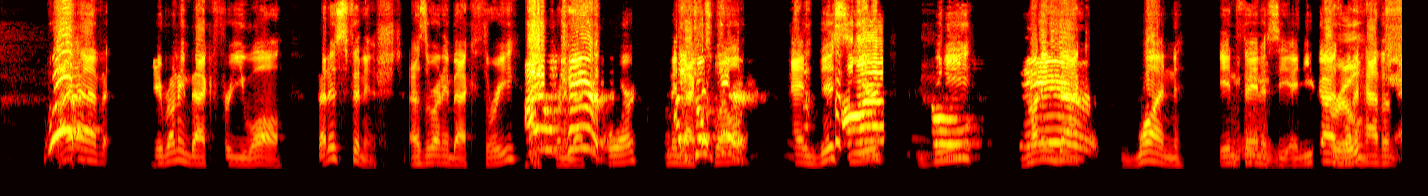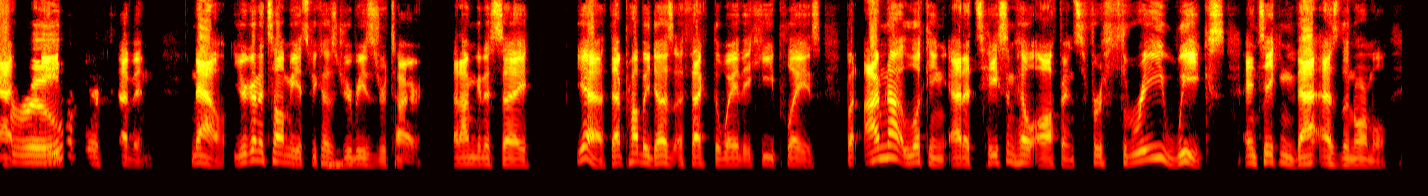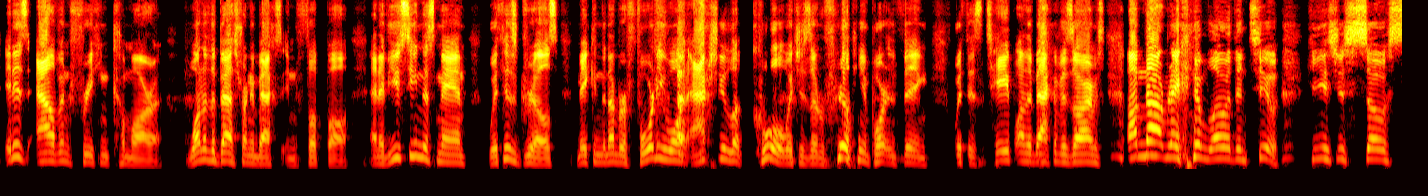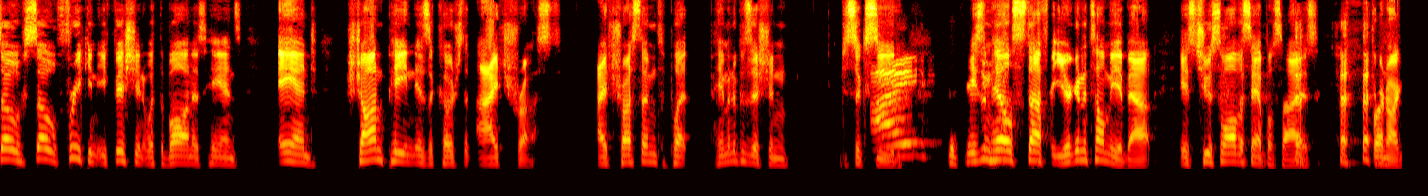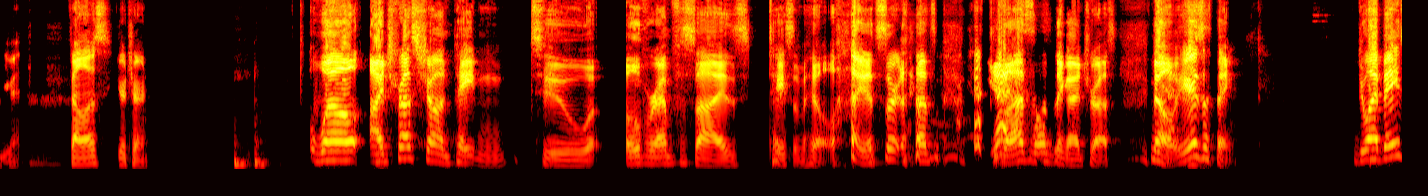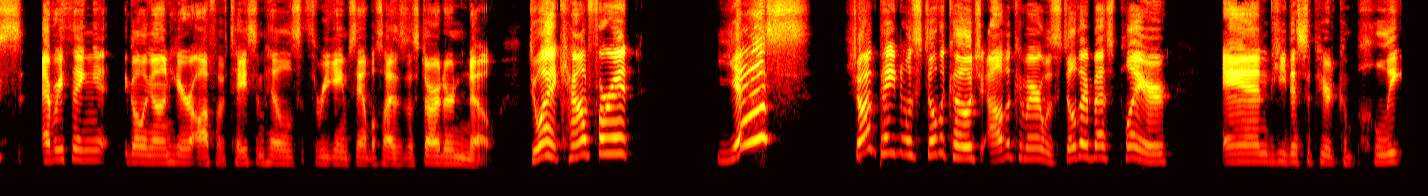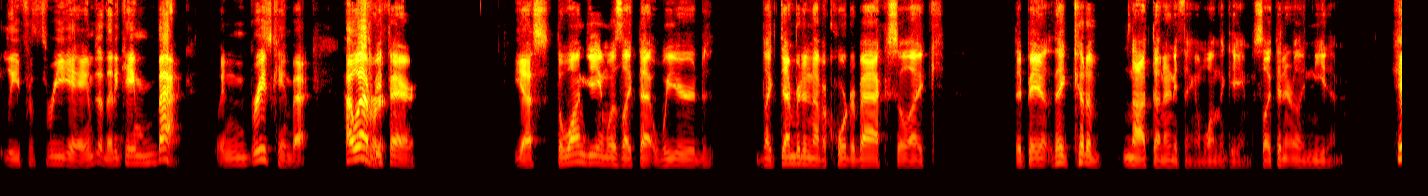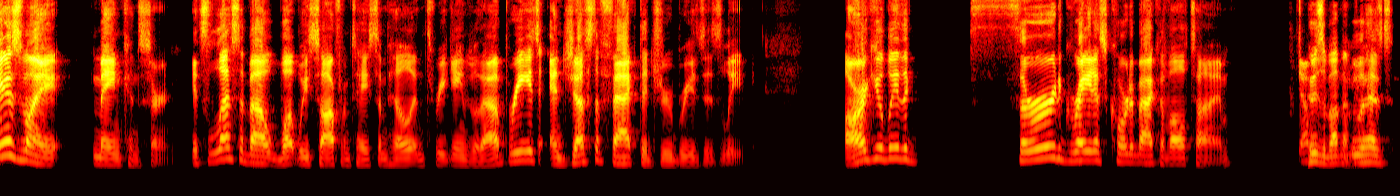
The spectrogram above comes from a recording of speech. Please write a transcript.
I have a running back for you all that is finished as the running back three. I don't care. four, running I back 12. Care. And this year, the running back one in mm, fantasy, and you guys want to have him at true. eight or seven. Now, you're going to tell me it's because Drew Brees is retired. And I'm going to say, yeah, that probably does affect the way that he plays. But I'm not looking at a Taysom Hill offense for three weeks and taking that as the normal. It is Alvin freaking Kamara, one of the best running backs in football. And have you seen this man with his grills making the number 41 actually look cool, which is a really important thing with his tape on the back of his arms? I'm not ranking him lower than two. He is just so, so, so freaking efficient with the ball in his hands. And Sean Payton is a coach that I trust. I trust them to put him in a position to succeed. I, the Taysom Hill stuff that you're going to tell me about is too small of a sample size for an argument. Fellas, your turn. Well, I trust Sean Payton to overemphasize Taysom Hill. it's certain that's yes. well, that's one thing I trust. No, here's the thing. Do I base everything going on here off of Taysom Hill's three game sample size as a starter? No. Do I account for it? Yes. Sean Payton was still the coach. Alvin Kamara was still their best player, and he disappeared completely for three games, and then he came back when Brees came back. However, to be fair, yes, the one game was like that weird. Like Denver didn't have a quarterback, so like they they could have not done anything and won the game. So like they didn't really need him. Here's my main concern. It's less about what we saw from Taysom Hill in three games without Brees and just the fact that Drew Brees is leading. Arguably the third greatest quarterback of all time. Yep. Who's above him? Who has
